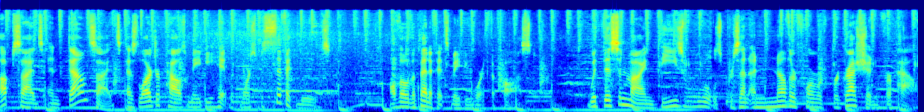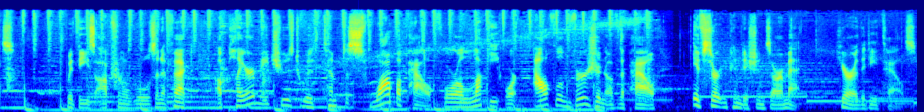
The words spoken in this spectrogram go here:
upsides and downsides, as larger pals may be hit with more specific moves, although the benefits may be worth the cost. With this in mind, these rules present another form of progression for pals. With these optional rules in effect, a player may choose to attempt to swap a PAL for a lucky or alpha version of the PAL if certain conditions are met. Here are the details.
